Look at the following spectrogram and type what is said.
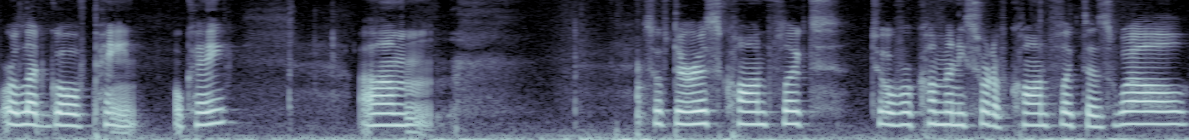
or let go of pain. Okay. Um, so if there is conflict, to overcome any sort of conflict as well.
